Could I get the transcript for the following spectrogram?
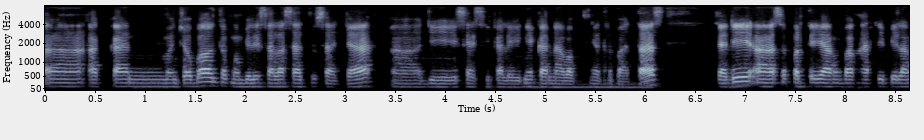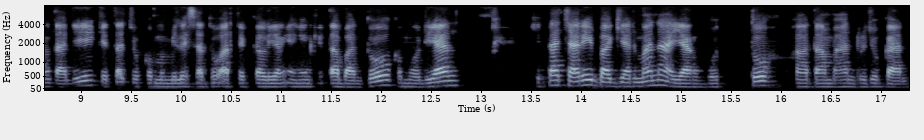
uh, akan mencoba untuk memilih salah satu saja uh, di sesi kali ini karena waktunya terbatas. Jadi uh, seperti yang Bang Hardi bilang tadi, kita cukup memilih satu artikel yang ingin kita bantu, kemudian kita cari bagian mana yang butuh uh, tambahan rujukan.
